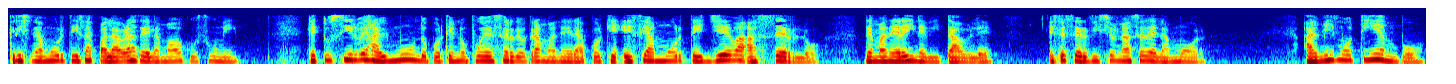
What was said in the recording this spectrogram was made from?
Krishnamurti, esas palabras del amado Kusumi, que tú sirves al mundo porque no puede ser de otra manera, porque ese amor te lleva a hacerlo de manera inevitable. Ese servicio nace del amor. Al mismo tiempo,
